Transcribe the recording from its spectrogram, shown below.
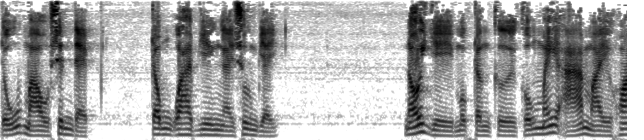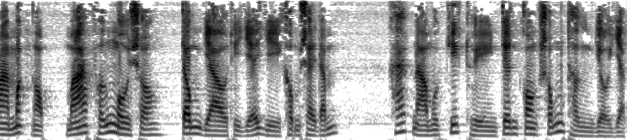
đủ màu xinh đẹp trong hoa viên ngày xuân vậy nói gì một trần cười cũng mấy ả mày hoa mắt ngọc, má phấn môi son, trông vào thì dễ gì không say đắm. Khác nào một chiếc thuyền trên con sóng thần dồi dập.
